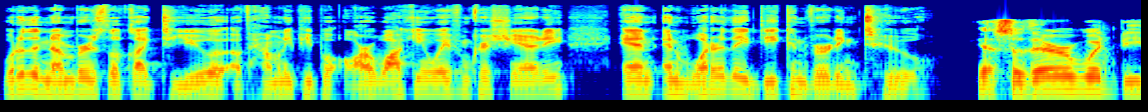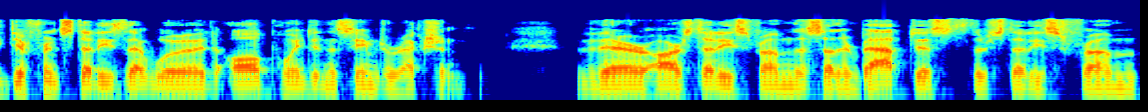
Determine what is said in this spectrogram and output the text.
what do the numbers look like to you of how many people are walking away from christianity? And and what are they deconverting to? Yeah so there would be different studies that would all point in the same direction. There are studies from the southern baptists there's studies from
